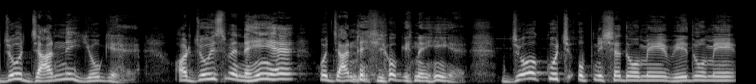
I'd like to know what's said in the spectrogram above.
जो जानने योग्य है। और जो इसमें नहीं है, वो जानने योग्य नहीं है। जो कुछ उपनिषदों में, वेदों में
